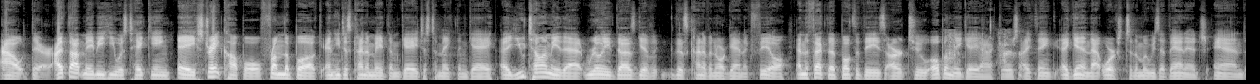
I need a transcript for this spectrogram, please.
out there. I thought maybe he was taking a straight couple from the book and he just kind of made them gay just to make them gay. Uh, you telling me that really does give this kind of an organic feel. And the fact that both of these are two openly gay actors, I think, again, that works to the movie's advantage. And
